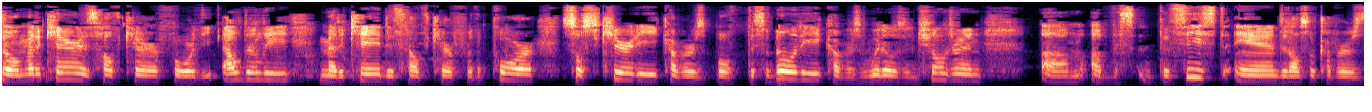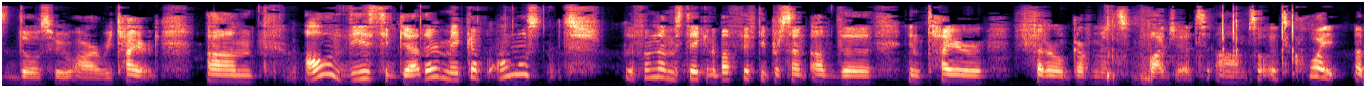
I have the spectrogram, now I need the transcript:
So Medicare is health care for the elderly, Medicaid is health care for the poor, Social Security covers both disability, covers widows and children um, of the deceased, and it also covers those who are retired. Um, all of these together make up almost if I'm not mistaken, about 50% of the entire federal government's budget. Um, so it's quite a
